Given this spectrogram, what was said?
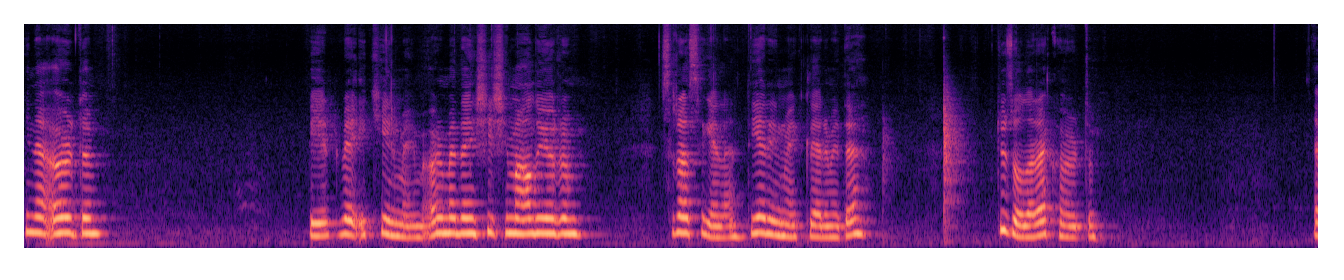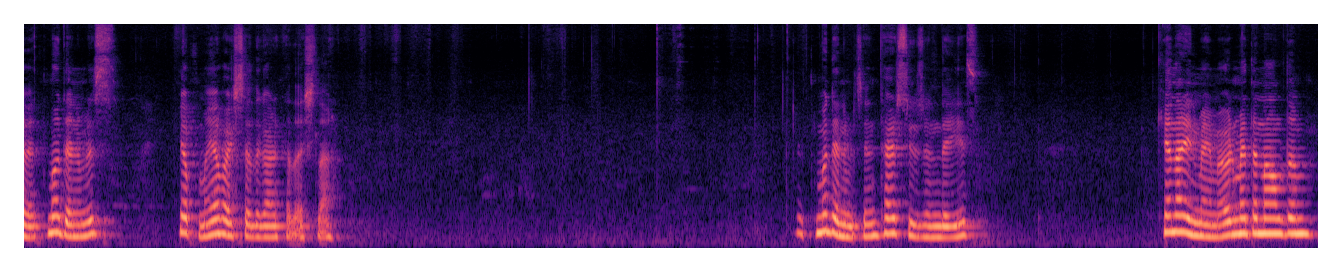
yine ördüm. 1 ve 2 ilmeğimi örmeden şişime alıyorum. Sırası gelen diğer ilmeklerimi de düz olarak ördüm. Evet modelimiz yapmaya başladık arkadaşlar. Evet, modelimizin ters yüzündeyiz. Kenar ilmeğimi örmeden aldım.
